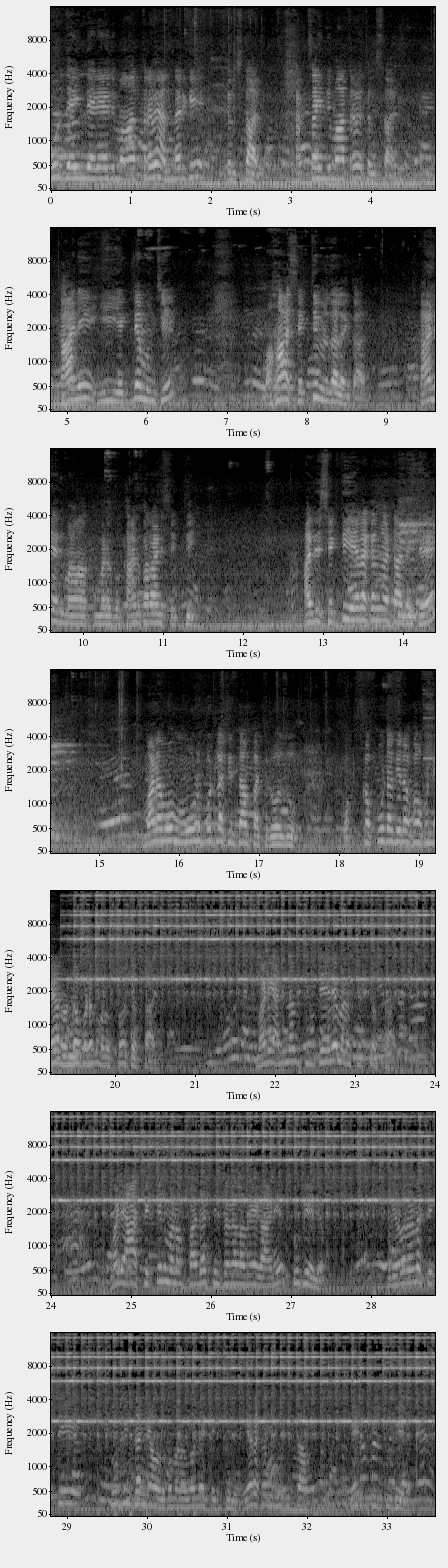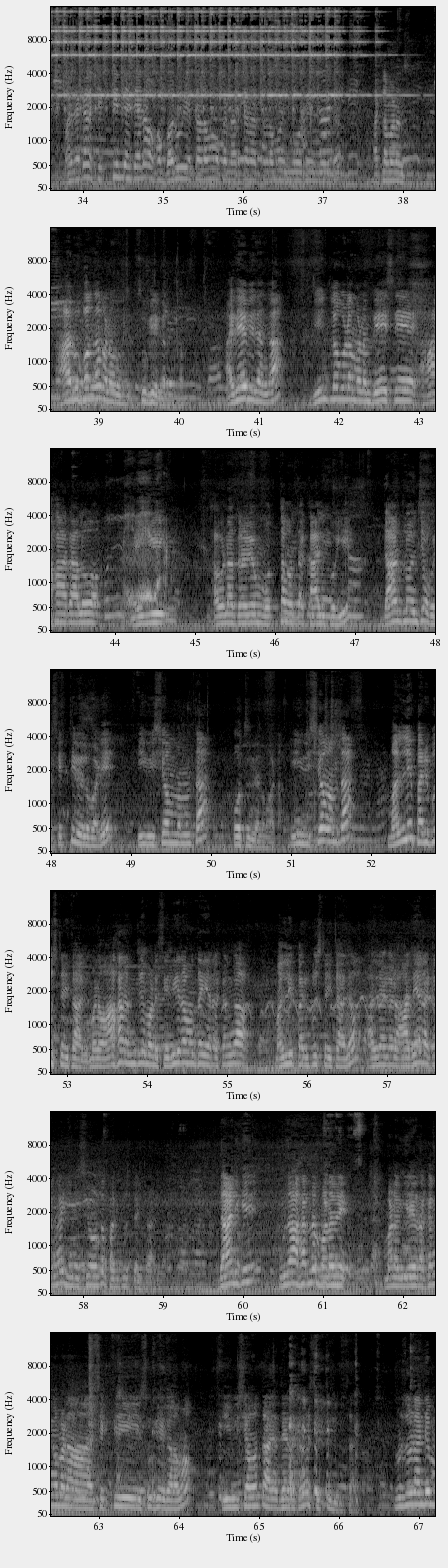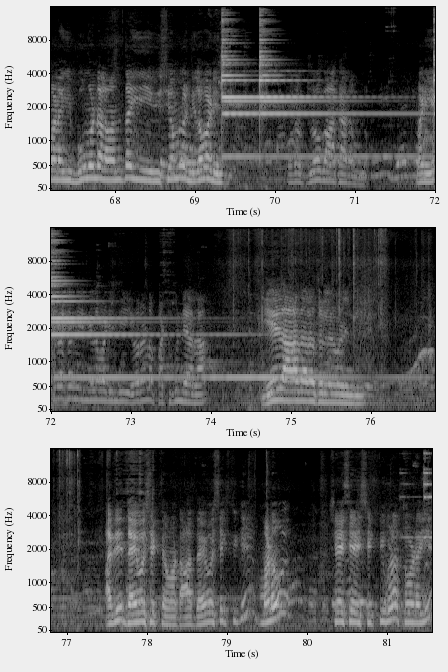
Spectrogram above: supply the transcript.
బూడిదైంది అనేది మాత్రమే అందరికీ తెలుస్తారు ఖర్చు అయింది మాత్రమే తెలుస్తారు కానీ ఈ యజ్ఞం నుంచి మహాశక్తి విడుదలవుతారు కానీ అది మనకు మనకు కానపరాని శక్తి. అది శక్తి ఏ రకంగా అంటాదంటే మనము మూడు పూట్ల తింటాం ప్రతిరోజు. ఒక్క పూట తినకోకుండా రెండో పూటకు మనకు తోచి వస్తుంది. మరి అన్నం తింటేనే మనకు శక్తి వస్తుంది. మరి ఆ శక్తిని మనం ప్రదర్శించగలమే కానీ చూపించలేము ఇప్పుడు ఎవరైనా శక్తి చూపించండి అనుకో మనం ఉండే శక్తిని ఏ రకంగా చూపిస్తాం? ఏంటి మన దగ్గర శక్తి ఏంటంటే ఒక బరువు ఎత్తడమో ఒక నరక నట్టడమో ఇంకోటి ఇంకోటి అట్లా మనం ఆ రూపంగా మనం చూపించగలుగుతాం. అదేవిధంగా దీంట్లో కూడా మనం వేసే ఆహారాలు నెయ్యి అవన ద్రవ్యం మొత్తం అంతా కాలిపోయి దాంట్లోంచి ఒక శక్తి వెలువడి ఈ విషయం అంతా పోతుంది అనమాట ఈ విషయం అంతా మళ్ళీ పరిపుష్టి అవుతుంది. మనం ఆహారం మన శరీరం అంతా ఏ రకంగా మళ్ళీ పరిపుష్టి అవుతుందో అదే అదే రకంగా ఈ విషయం అంతా పరిపుష్టి అవుతుంది. దానికి ఉదాహరణ మనమే. మనం ఏ రకంగా మన శక్తి చూపించగలమో ఈ విషయం అంతా అదే రకంగా శక్తి చూపిస్తారు. ఇప్పుడు చూడండి మన ఈ భూమండలం అంతా ఈ విషయంలో నిలబడింది. ఒక గ్లోబ్ ఆకారంలో. మరి ఏ రకంగా నిలబడింది? ఎవరైనా పట్టుకున్నారా? ఏది ఆధారంతో నిలబడింది? అది దైవశక్తి అనమాట ఆ దైవశక్తికి మనం చేసే శక్తి కూడా తోడయ్యి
